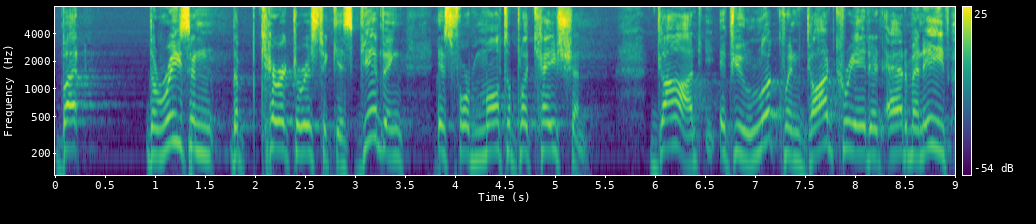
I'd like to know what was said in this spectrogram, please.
But the reason the characteristic is giving is for multiplication. God, if you look when God created Adam and Eve,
